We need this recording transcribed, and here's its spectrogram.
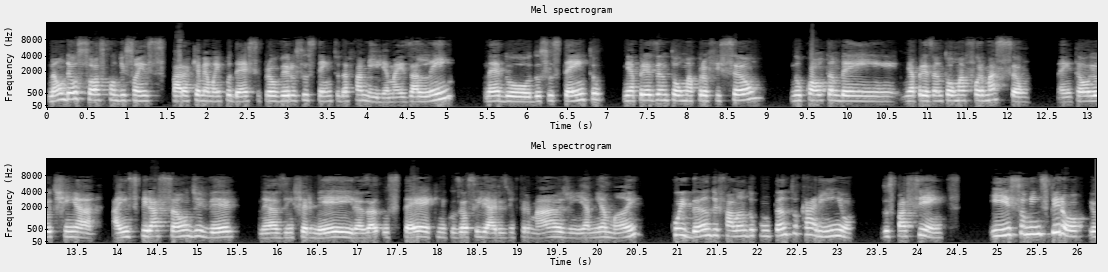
não deu só as condições para que a minha mãe pudesse prover o sustento da família, mas além né, do, do sustento, me apresentou uma profissão no qual também me apresentou uma formação. Né? Então, eu tinha a inspiração de ver né, as enfermeiras, os técnicos, auxiliares de enfermagem e a minha mãe cuidando e falando com tanto carinho dos pacientes. E isso me inspirou. Eu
